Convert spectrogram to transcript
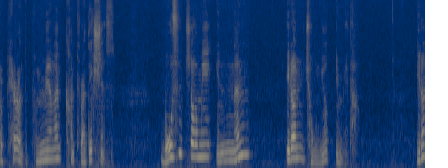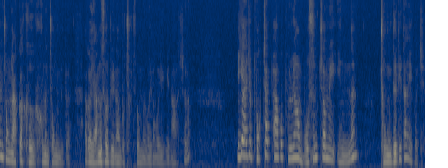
apparent 분명한 contradictions 모순점이 있는 이런 종류입니다. 이런 종류 아까 그 그런 종류들 아까 양서류나 무척지동물 뭐 이런 거 얘기 나왔잖아. 이게 아주 복잡하고 분명한 모순점이 있는 종들이다 이거지.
